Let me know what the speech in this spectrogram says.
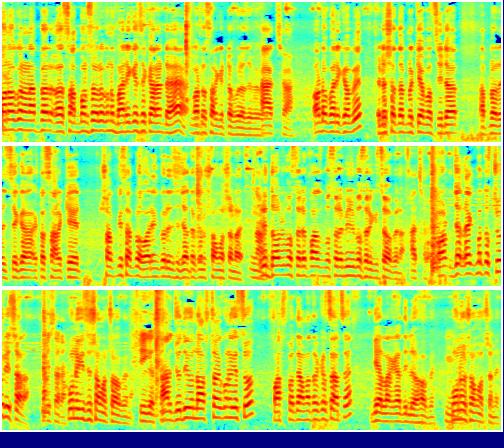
মনে করেন আপনার সাবমার্সিবলে কোনো বাড়ি গেছে কারেন্ট হ্যাঁ? অটো সার্কিটটা পুরো যাবে। আচ্ছা। অটো বারিক হবে। এটার সাথে আপনার ক্যাপাসিটার আপনার হচ্ছে একটা সার্কিট সবকিছু আপনার ওয়ারিং করে দিচ্ছে যাতে কোনো সমস্যা নয়। এটা দশ বছরে পাঁচ বছরে বিশ বছরে কিছু হবে না। আচ্ছা। একমাত্র চুরি ছাড়া চুরি ছাড়া। কোনো কিছু সমস্যা হবে না। ঠিক আছে। আর যদিও নষ্ট হয় কোনো কিছু ফার্স্ট পাতে আমাদের কাছে আছে গিয়ে লাগা দিলে হবে। কোনো সমস্যা নেই।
